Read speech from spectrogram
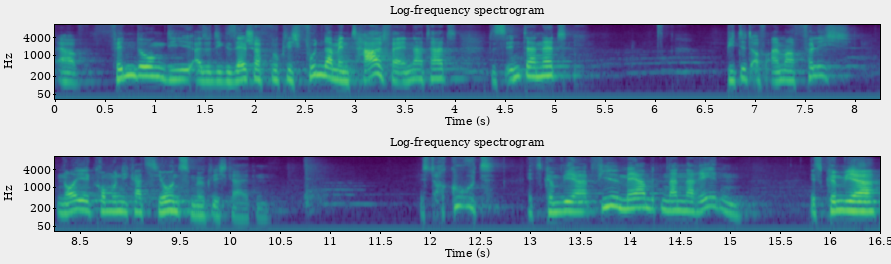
Erfindung, die also die Gesellschaft wirklich fundamental verändert hat, das Internet, bietet auf einmal völlig neue Kommunikationsmöglichkeiten. Ist doch gut. Jetzt können wir viel mehr miteinander reden. Jetzt können wir,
